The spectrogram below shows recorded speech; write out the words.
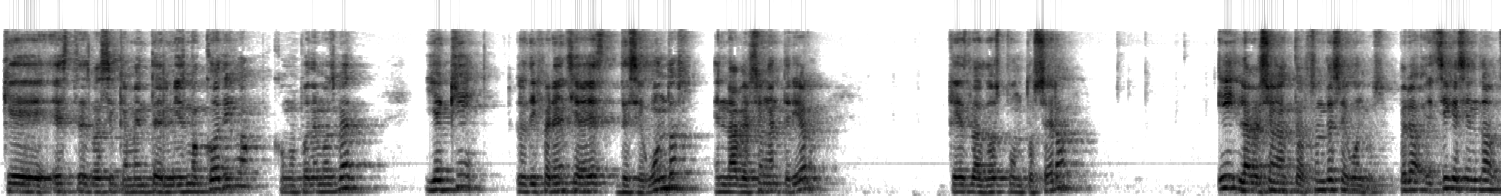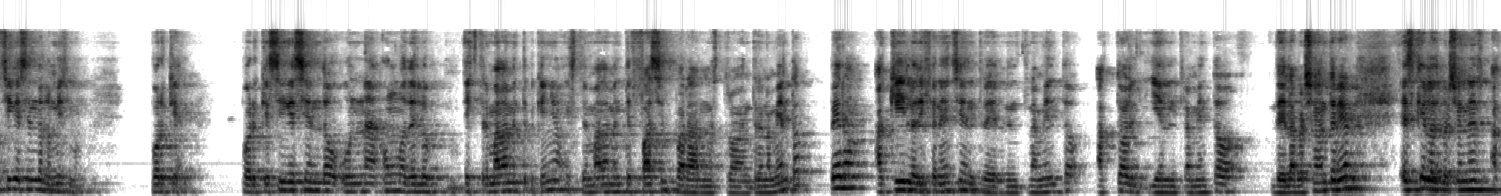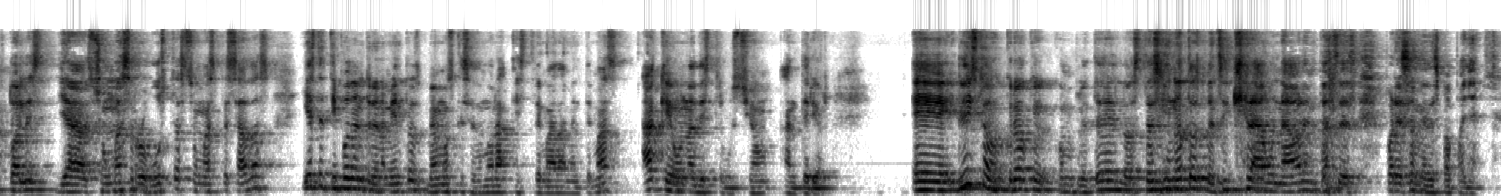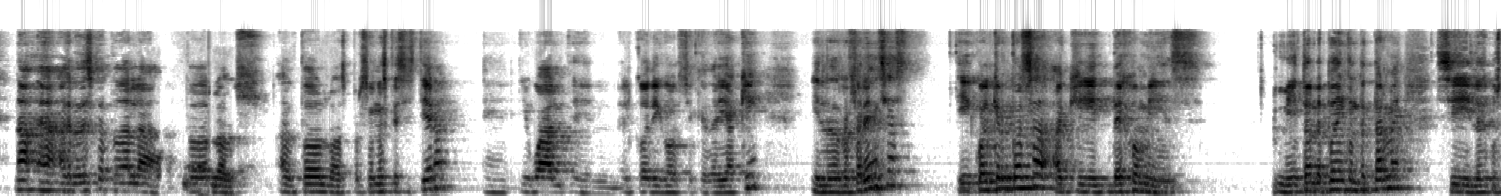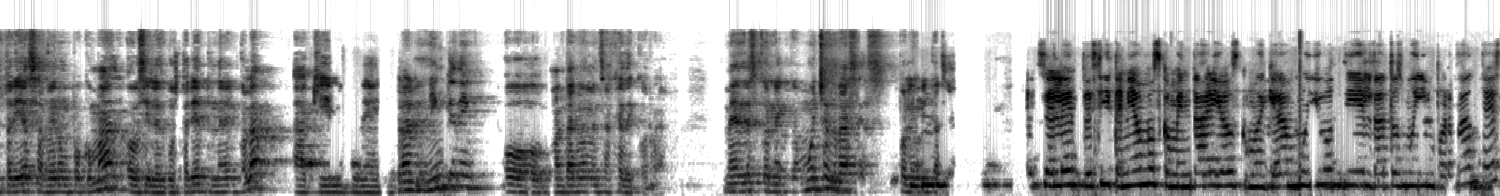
Que este es básicamente el mismo código, como podemos ver. Y aquí la diferencia es de segundos en la versión anterior, que es la 2.0, y la versión actual, son de segundos, pero sigue siendo, sigue siendo lo mismo. ¿Por qué? Porque sigue siendo un modelo extremadamente pequeño, extremadamente fácil para nuestro entrenamiento, pero aquí la diferencia entre el entrenamiento actual y el entrenamiento de la versión anterior es que las versiones actuales ya son más robustas, son más pesadas y este tipo de entrenamientos vemos que se demora extremadamente más a que una distribución anterior. Eh, listo, creo que completé los tres minutos, pensé que era una hora, entonces por eso me despapallé. No, eh, agradezco a, toda la, todos los, a todas las personas que asistieron. Eh, igual el, el, código se quedaría aquí y las referencias. Y cualquier cosa, aquí dejo mis, mi, donde pueden contactarme si les gustaría saber un poco más o si les gustaría tener el collab. Aquí me pueden encontrar en LinkedIn o mandarme un mensaje de correo me desconecto. Muchas gracias por la invitación. Excelente, sí, teníamos comentarios como de que era muy útil, datos muy importantes.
